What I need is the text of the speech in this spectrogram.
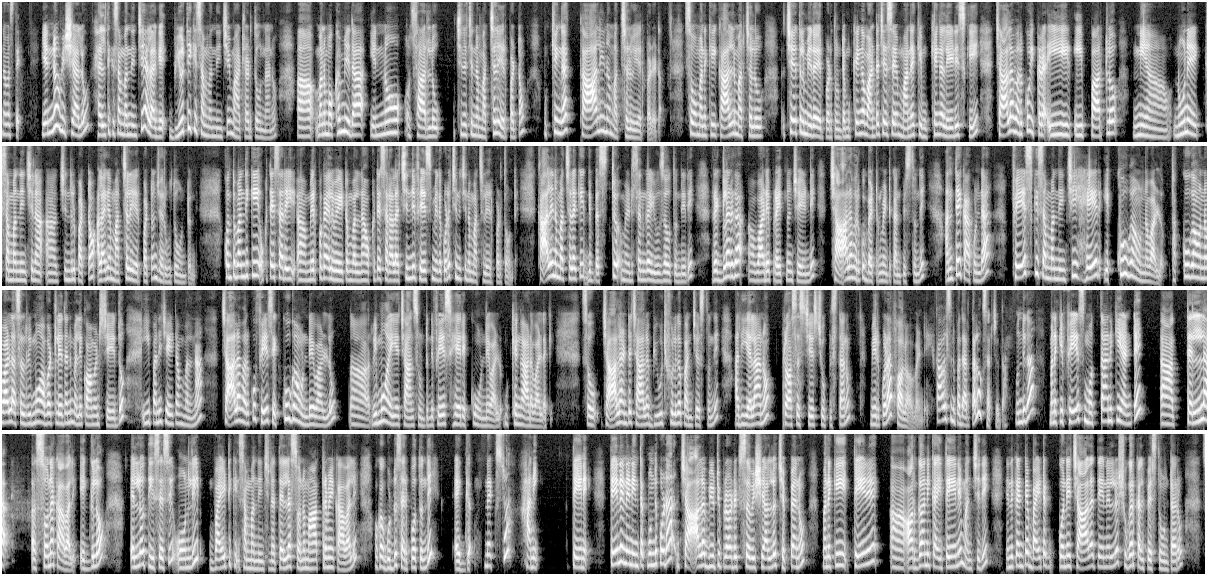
నమస్తే. ఎన్నో విషయాలు హెల్త్కి సంబంధించి అలాగే బ్యూటీకి సంబంధించి మాట్లాడుతూ ఉన్నాను. మన ముఖం మీద ఎన్నో సార్లు చిన్న చిన్న మచ్చలు ఏర్పడటం ముఖ్యంగా కాలిన మచ్చలు ఏర్పడటం. సో మనకి కాళ్ళ మచ్చలు చేతుల మీద ఏర్పడుతుంటాయి. ముఖ్యంగా వంట చేసే మనకి ముఖ్యంగా లేడీస్కి చాలా వరకు ఇక్కడ ఈ ఈ పార్ట్లో నూనెకి సంబంధించిన చిందులు పట్టడం అలాగే మచ్చలు ఏర్పడటం జరుగుతూ ఉంటుంది. కొంతమందికి ఒకటేసారి మిరపకాయలు వేయటం వలన ఒకటేసారి అలా చింది ఫేస్ మీద కూడా చిన్న చిన్న మచ్చలు ఏర్పడుతూ ఉంటాయి. కాలిన మచ్చలకి ది బెస్ట్ మెడిసిన్గా యూజ్ అవుతుంది ఇది. రెగ్యులర్గా వాడే ప్రయత్నం చేయండి. చాలా వరకు బెటర్మెంట్ కనిపిస్తుంది. అంతేకాకుండా ఫేస్కి సంబంధించి హెయిర్ ఎక్కువగా ఉన్నవాళ్ళు తక్కువగా ఉన్నవాళ్ళు అసలు రిమూవ్ అవ్వట్లేదని మళ్ళీ కామెంట్స్ చేయొద్దు. ఈ పని చేయటం వలన చాలా వరకు ఫేస్ ఎక్కువగా ఉండేవాళ్ళు రిమూవ్ అయ్యే ఛాన్స్ ఉంటుంది. ఫేస్ హెయిర్ ఎక్కువ ఉండేవాళ్ళు ముఖ్యంగా ఆడవాళ్ళకి. సో చాలా అంటే చాలా బ్యూటిఫుల్గా పనిచేస్తుంది. అది ఎలానో ప్రాసెస్ చేసి చూపిస్తాను. మీరు కూడా ఫాలో అవ్వండి. కావాల్సిన పదార్థాలు ఒకసారి చూద్దాం. ముందుగా మనకి ఫేస్ మొత్తానికి అంటే తెల్ల సొన కావాలి. ఎగ్లో ఎల్లో తీసేసి ఓన్లీ వైట్కి సంబంధించిన తెల్ల సొన మాత్రమే కావాలి. ఒక గుడ్డు సరిపోతుంది ఎగ్. నెక్స్ట్ హనీ తేనె. తేనె నేను ఇంతకు ముందు కూడా చాలా బ్యూటీ ప్రోడక్ట్స్ విషయాల్లో చెప్పాను. మనకి తేనె ఆర్గానిక్ అయితేనే మంచిది. ఎందుకంటే బయట కొనే చాలా తేనెల్లో షుగర్ కలిపేస్తూ ఉంటారు.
